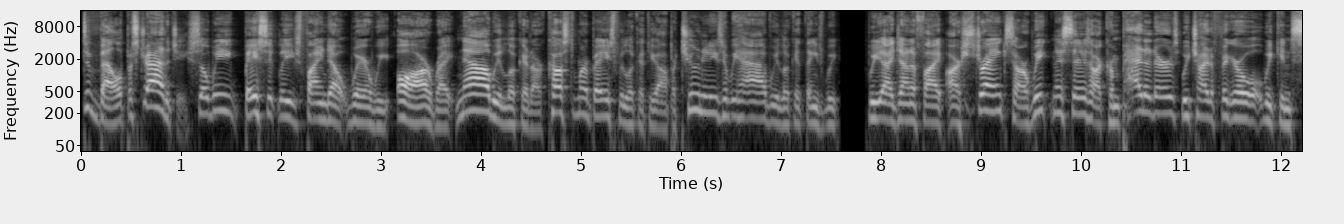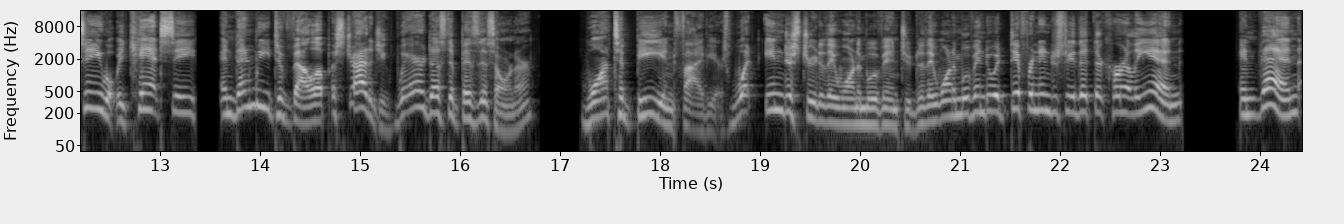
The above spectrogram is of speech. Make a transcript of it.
develop a strategy. So we basically find out where we are right now. We look at our customer base, we look at the opportunities that we have, we look at things we we identify our strengths, our weaknesses, our competitors. We try to figure out what we can see, what we can't see, and then we develop a strategy. Where does the business owner want to be in five years? What industry do they want to move into? Do they want to move into a different industry that they're currently in? And then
